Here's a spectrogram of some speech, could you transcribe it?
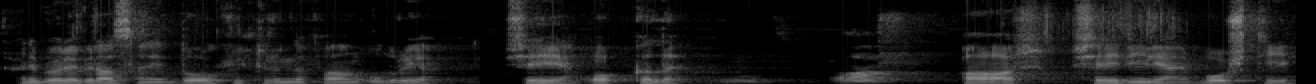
hani böyle biraz hani doğu kültüründe falan olur ya. Şey ya okkalı. Ağır. Ağır. Şey değil yani boş değil.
